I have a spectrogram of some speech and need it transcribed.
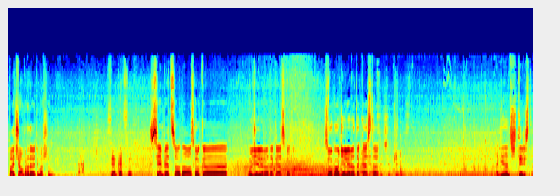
Почем продаете машину? 7500. 7500. А во сколько у дилера такая сколько? Сколько у дилера такая стоит? 11400. 11400.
